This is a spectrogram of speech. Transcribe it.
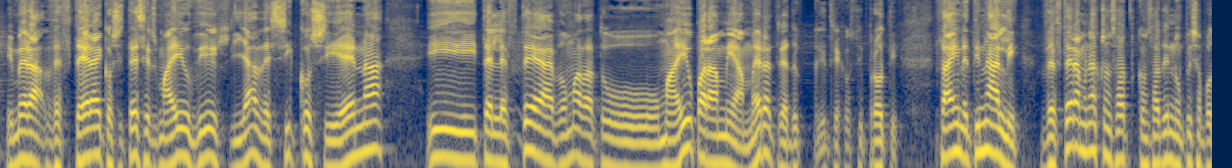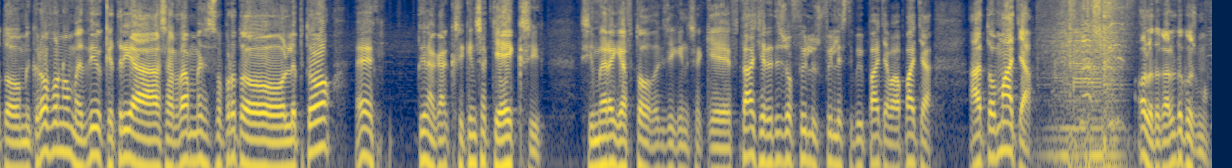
Ημέρα Δευτέρα 24 Μαΐου 2021 η τελευταία εβδομάδα του Μαΐου παρά μία μέρα, 31η θα είναι την άλλη Δευτέρα. Μινάς Κωνσταντίνου πίσω από το μικρόφωνο με 2 και 3 σαρδάμ μέσα στο πρώτο λεπτό. Ε, τι να κάνω, ξεκίνησα και 6 σήμερα, γι' αυτό δεν ξεκίνησα και 7. Χαιρετίζω φίλους, φίλες, τυπιπάκια, παπάκια, ατομάκια. Όλο το καλό τον κόσμο.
